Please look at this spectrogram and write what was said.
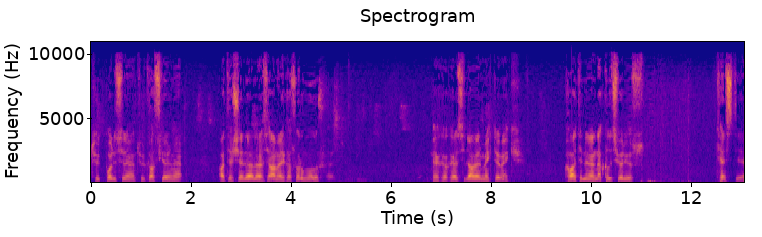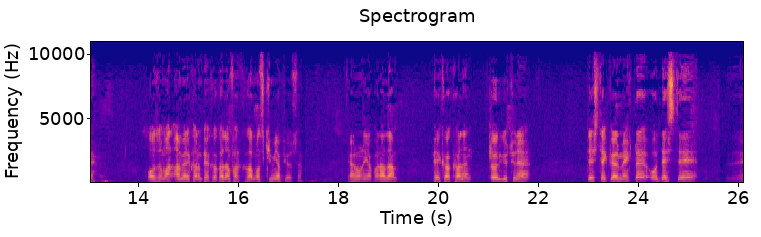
Türk polisine, Türk askerine ateş ederlerse Amerika sorumlu olur. Evet. PKK'ya silah vermek demek, katilin eline kılıç veriyorsun. Kes diye. O zaman Amerika'nın PKK'dan farkı kalmaz. Kim yapıyorsa. Yani onu yapan adam PKK'nın örgütüne destek vermekle o desteği e,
